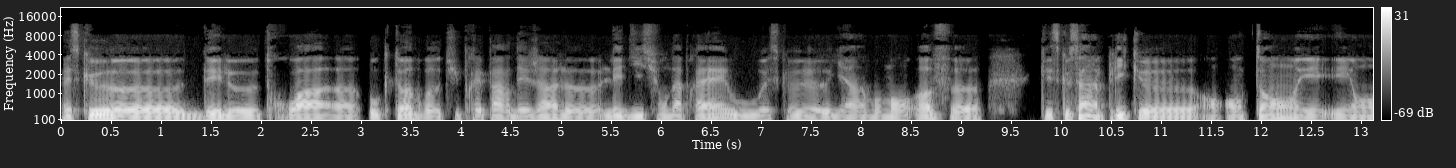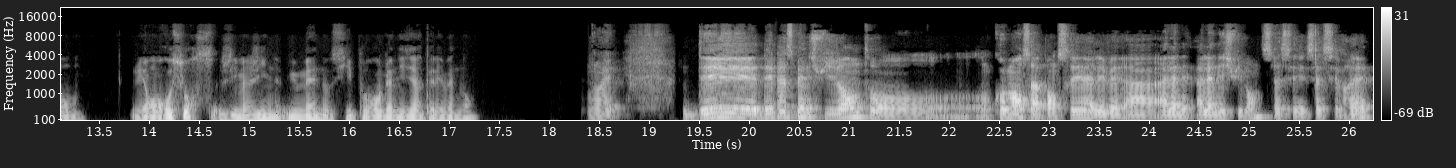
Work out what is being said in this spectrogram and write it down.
est-ce que euh, dès le 3 euh, octobre, tu prépares déjà l'édition d'après ou est-ce qu'il euh, y a un moment off Qu'est-ce que ça implique en, temps et, et, en, et en ressources, j'imagine, humaines aussi pour organiser un tel événement? Ouais. Dès, dès la semaine suivante, on, on commence à penser à l'année suivante, ça c'est vrai.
